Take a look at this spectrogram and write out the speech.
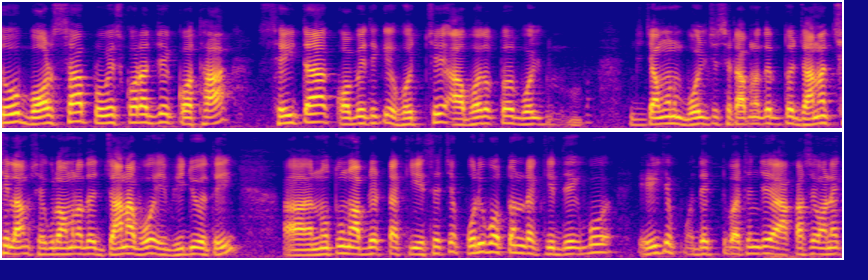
তো বর্ষা প্রবেশ করার যে কথা, সেইটা কবে থেকে হচ্ছে? আবহাওয়া দপ্তর বল যেমন বলছে সেটা আপনাদের তো জানাচ্ছিলাম, সেগুলো আপনাদের জানাব এই ভিডিওতেই। নতুন আপডেটটা কি এসেছে, পরিবর্তনটা কি দেখব? এই যে দেখতে পাচ্ছেন যে আকাশে অনেক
